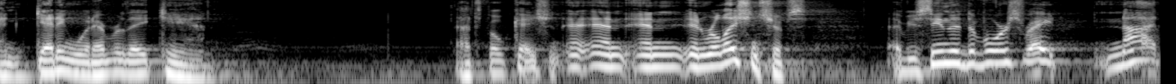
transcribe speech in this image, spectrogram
and getting whatever they can. That's vocation. And, and, in relationships, have you seen the divorce rate? Not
